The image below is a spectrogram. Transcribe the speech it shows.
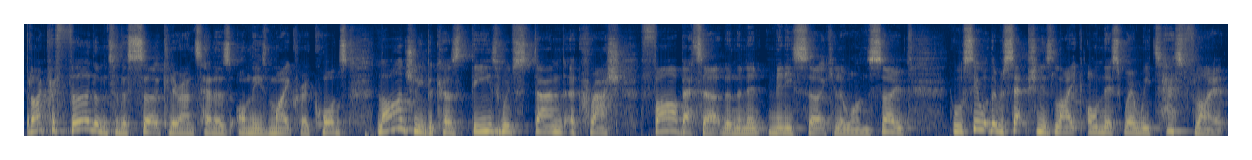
But I prefer them to the circular antennas on these micro quads, largely because these withstand a crash far better than the mini circular ones. So We'll see what the reception is like on this when we test fly it.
